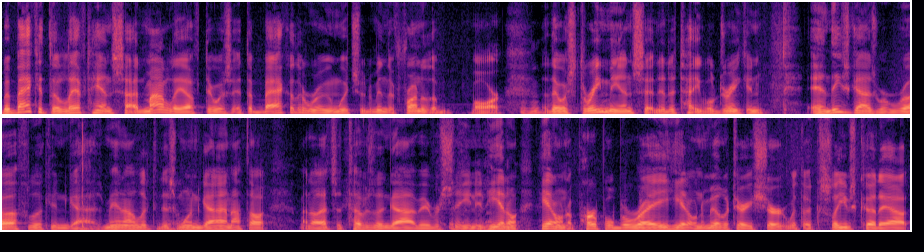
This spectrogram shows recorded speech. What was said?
But back at the left hand side, my left, there was at the back of the room, which would have been the front of the bar, there was three men sitting at a table drinking, and these guys were rough looking guys. Man, I looked at this one guy and I thought, I know that's the toughest looking guy I've ever seen. And he had on he had on a purple beret, he had on a military shirt with the sleeves cut out,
